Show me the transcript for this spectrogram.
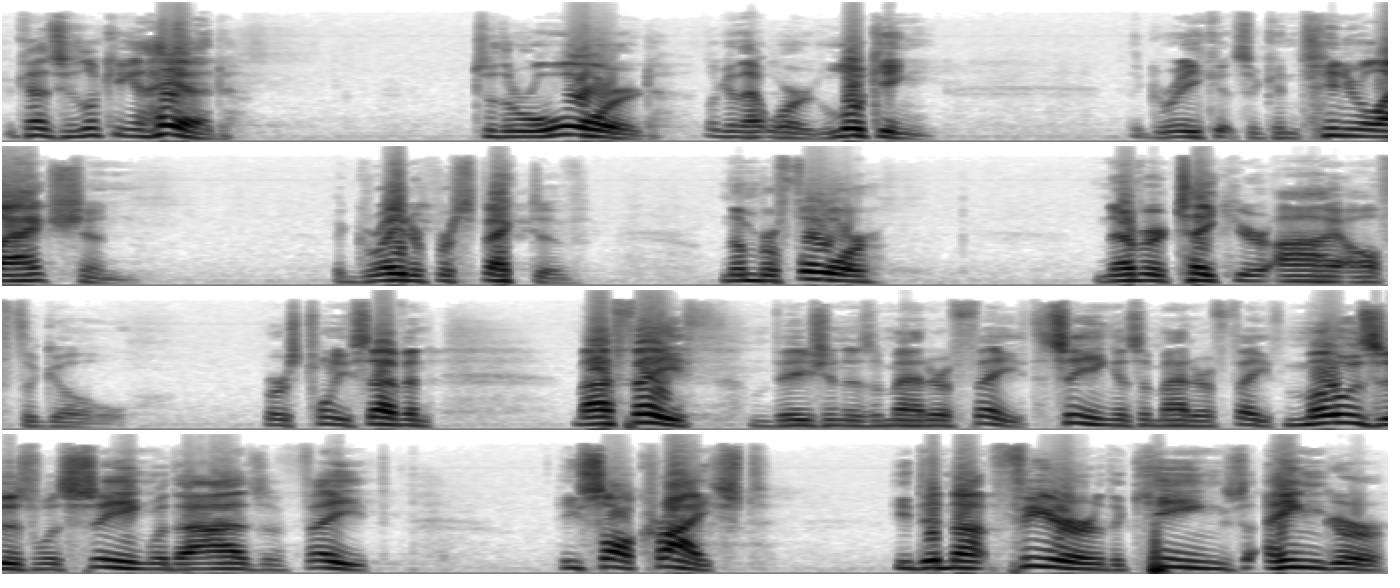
Because he's looking ahead to the reward. Look at that word, looking. The Greek, it's a continual action, a greater perspective. Number four, never take your eye off the goal. Verse 27 By faith, vision is a matter of faith, seeing is a matter of faith. Moses was seeing with the eyes of faith. He saw Christ, he did not fear the king's anger.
